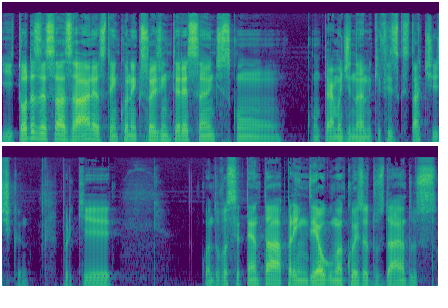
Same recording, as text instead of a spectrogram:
E todas essas áreas têm conexões interessantes com, com termodinâmica e física estatística, porque quando você tenta aprender alguma coisa dos dados,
